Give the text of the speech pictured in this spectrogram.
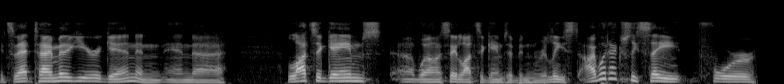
it's that time of the year again, and and uh, lots of games. Uh, well, I say lots of games have been released. I would actually say for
